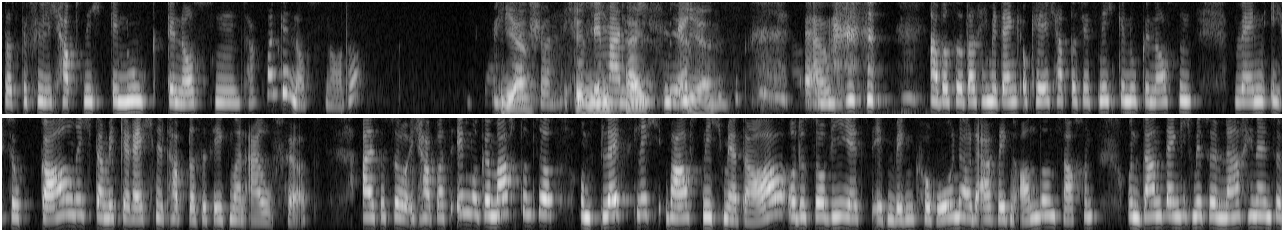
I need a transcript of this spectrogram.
das Gefühl, ich habe es nicht genug genossen. Sagt man genossen, oder? Ich ja, schon. Ich muss immer an Niesen denken. Ja. Aber so, dass ich mir denke, okay, ich habe das jetzt nicht genug genossen, wenn ich so gar nicht damit gerechnet habe, dass es irgendwann aufhört. Also so, ich habe was immer gemacht und so und plötzlich war es nicht mehr da oder so wie jetzt eben wegen Corona oder auch wegen anderen Sachen. Und dann denke ich mir so im Nachhinein so,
